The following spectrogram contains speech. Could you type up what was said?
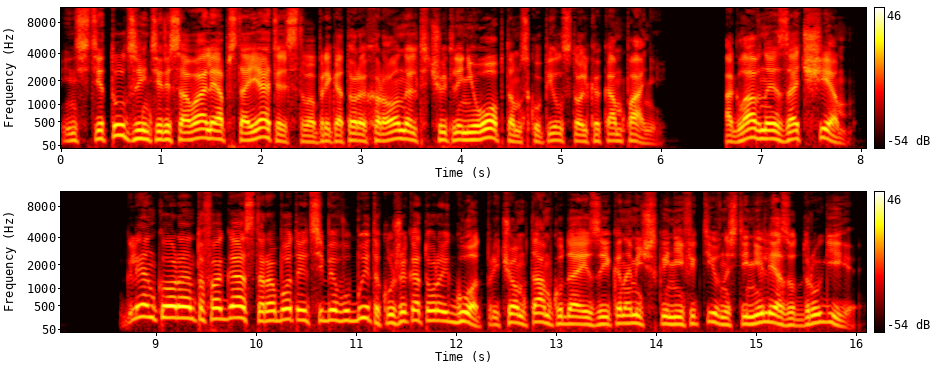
Институт заинтересовали обстоятельства, при которых Рональд чуть ли не оптом скупил столько компаний. А главное, зачем? Гленкор Антофагаста работает себе в убыток уже который год, причем там, куда из-за экономической неэффективности не лезут другие —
